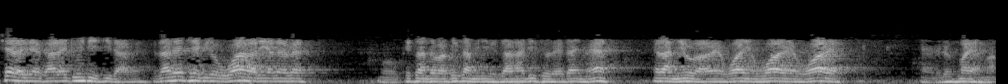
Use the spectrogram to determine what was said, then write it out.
ထည့်လိုက်တဲ့အခါလည်းတွေးထိရှိတာပဲပါဇာတဲ့ထည့်ပြီးတော့ဝါတာတွေကလည်းပဲဟိုကိစ္စတော်ကိစ္စမရှိဇာနာတိဆိုတဲ့အတိုင်းပဲ အဲ့ဒါမျိုးပါပဲဝါရင်ဝါတယ်ဝါတယ်အဲဒီလိုမှတ်ရမှာ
